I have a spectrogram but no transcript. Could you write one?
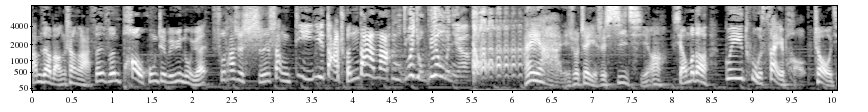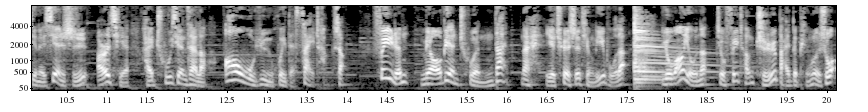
他们在网上啊纷纷炮轰这位运动员，说他是史上第一大蠢蛋呐！你他妈有病吧你！哎呀，你说这也是稀奇啊！想不到龟兔赛跑照进了现实，而且还出现在了奥运会的赛场上。飞人秒变蠢蛋，那，也确实挺离谱的。有网友呢就非常直白的评论说：“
